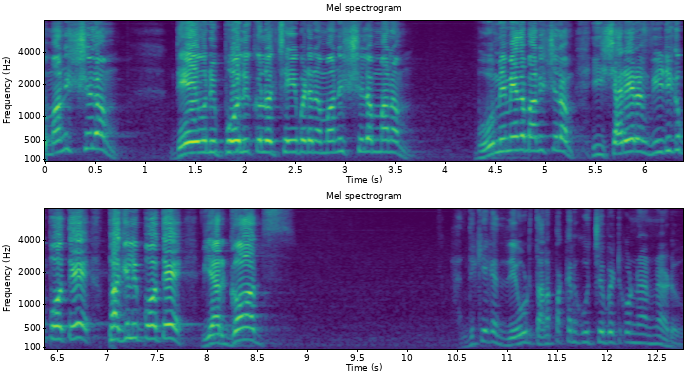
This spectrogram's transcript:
మనుష్యులం. దేవుని పోలికలో చేయబడిన మనుష్యులం మనం. భూమి మీద మనుషులం ఈ శరీరం విడిగిపోతే పగిలిపోతే వీఆర్ గాడ్స్ అందుకే కదా దేవుడు తన పక్కన కూర్చోబెట్టుకుని అంటున్నాడు.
